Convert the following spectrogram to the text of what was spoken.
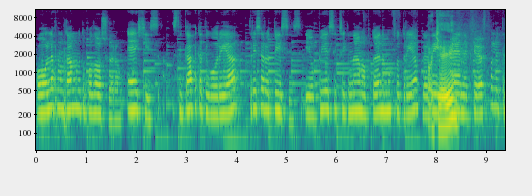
Όλα έχουν να κάνουν με το ποδόσφαιρο. Έχεις στην κάθε κατηγορία τρεις ερωτήσεις, οι οποίες ξεκινάμε από το 1 μέχρι το 3, δηλαδή Οκ. 1 πιο εύκολη, 3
